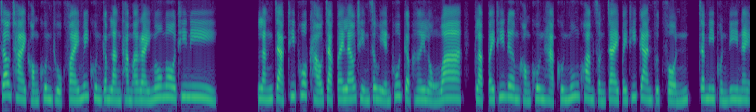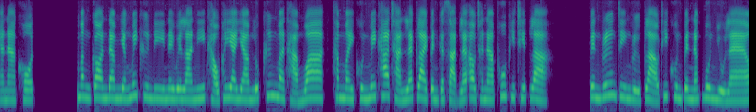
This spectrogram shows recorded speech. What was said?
เจ้าชายของคุณถูกไฟไม่คุณกำลังทำอะไรโง่ๆที่นี่ หลังจากที่พวกเขาจากไปแล้วถินเสวียนพูดกับเฮยหลงว่า กลับไปที่เดิมของคุณหากคุณมุ่งความสนใจไปที่การฝึกฝน จะมีผลดีในอนาคต มังกรดำยังไม่คืนดีในเวลานี้เขาพยายามลุกขึ้นมาถามว่าทำไมคุณไม่ฆ่าฉันและกลายเป็นกษัตริย์และเอาชนะผู้พิชิตล่ะ เป็นเรื่องจริงหรือเปล่าที่คุณเป็นนักบุญอยู่แล้ว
